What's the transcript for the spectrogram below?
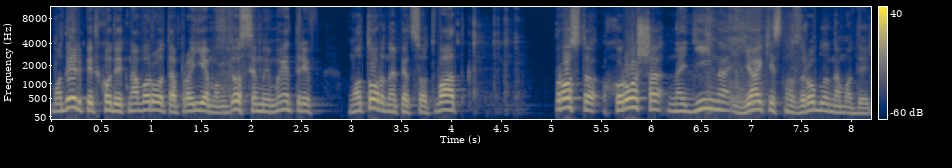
Модель підходить на ворота проємом до 7 метрів, мотор на 500 Вт. Просто хороша, надійна, якісно зроблена модель.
